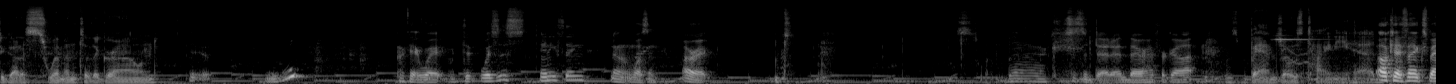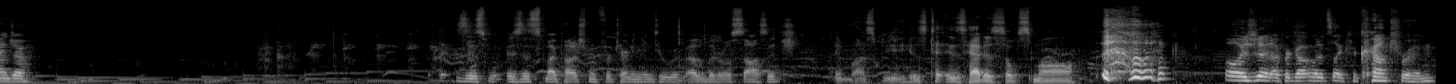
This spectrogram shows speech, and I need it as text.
you gotta swim into the ground. Yeah. Okay, wait. Was this anything? No, it wasn't. All right. Swim back. It's just a dead end there. I forgot. It's Banjo's tiny head. Okay, thanks, Banjo. Is this is this my punishment for turning into a, a literal sausage? It must be. His t- his head is so small. Oh shit! I forgot what it's like to crouch for him.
